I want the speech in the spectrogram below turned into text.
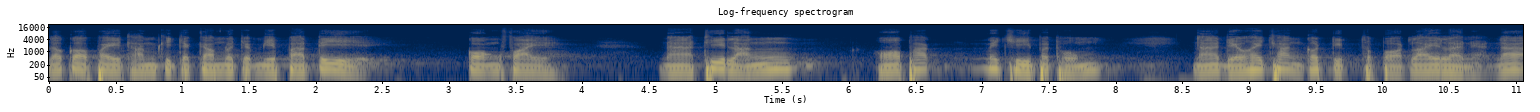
แล้วก็ไปทำกิจกรรมเราจะมีปาร์ตี้กองไฟนะที่หลังหอพักแม่ชีประถมนะเดี๋ยวให้ช่างเขาติดสปอตไลท์อะไรเนี่ยแล้ว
